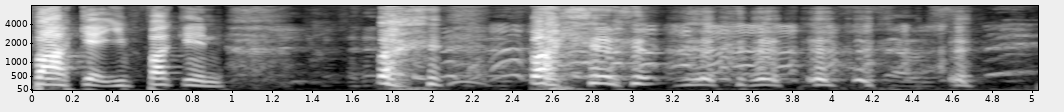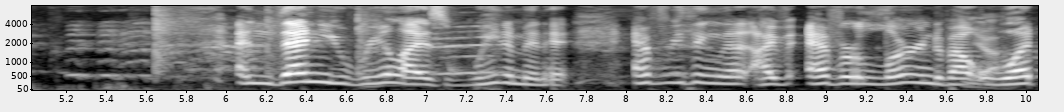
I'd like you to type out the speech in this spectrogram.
fuck it, you fucking, fucking. And then you realize, wait a minute, everything that I've ever learned about Yeah. what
